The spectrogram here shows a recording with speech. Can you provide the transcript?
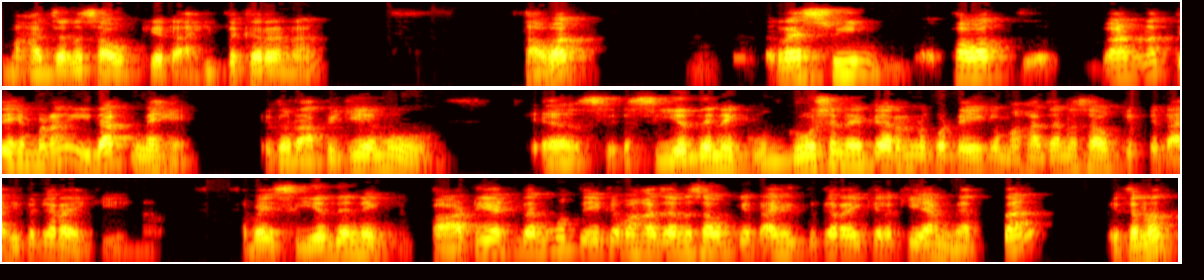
මහජන සෞඛ්‍යයට අහිත කරන තවත් රැස්වීම් පවත් ගන්නත් එහෙමනම් ඉඩක් නැහැ. එතකොට අපි කියමු සිය දෙනෙක් උද්ඝෝෂණය කරනකොට ඒක මහජන සෞඛ්‍යයට අහිත කරයි කියනවා. හැබැයි සිය දෙනෙක් පාටියක් දැම්මොත් ඒක මහජන සෞඛ්‍යයට අහිත කරයි කියලා කියන්නේ නැත්තම් එතනත්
